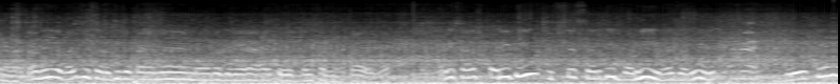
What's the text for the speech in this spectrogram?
सन्नाटा नहीं है भाई कि सर्दी का टाइम है नौ बज गया है तो एकदम सन्नाटा होगा। अभी सांस पड़ी थी उससे सर्दी बढ़ी है ज़रूर। लेकिन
